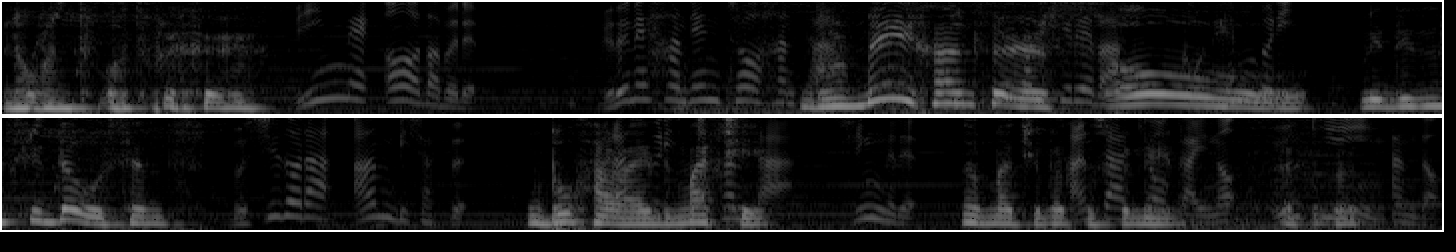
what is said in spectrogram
No one vote for her. Gourmet Hunters! Oh, we didn't see those since Buhara and Machi. Not Machi, what was her name? I forgot.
